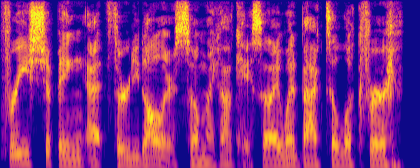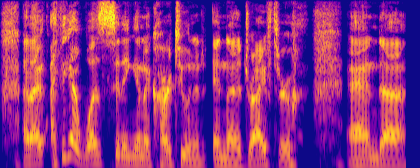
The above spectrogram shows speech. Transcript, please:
free shipping at $30. So I'm like, okay. So I went back to look for, and I, I think I was sitting in a car too in a, in a drive through. And, uh,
